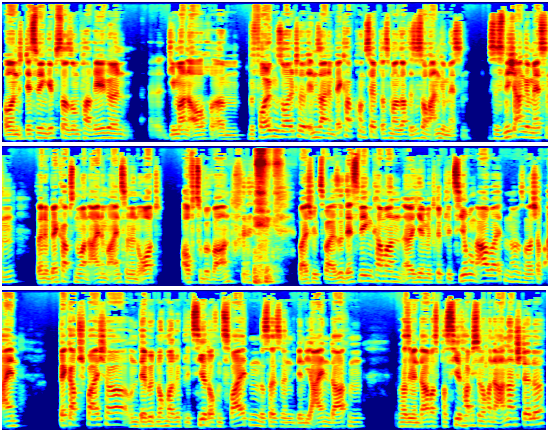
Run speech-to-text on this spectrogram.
Und deswegen gibt's da so ein paar Regeln, äh, die man auch ähm, befolgen sollte in seinem Backup-Konzept, dass man sagt, es ist auch angemessen. Es ist nicht angemessen, seine Backups nur an einem einzelnen Ort aufzubewahren, beispielsweise. Deswegen kann man äh, hier mit Replizierung arbeiten. Ne? Das heißt, ich habe ein Backup-Speicher und der wird nochmal repliziert auf den zweiten. Das heißt, wenn, wenn die einen Daten, quasi wenn da was passiert, habe ich sie noch an einer anderen Stelle.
